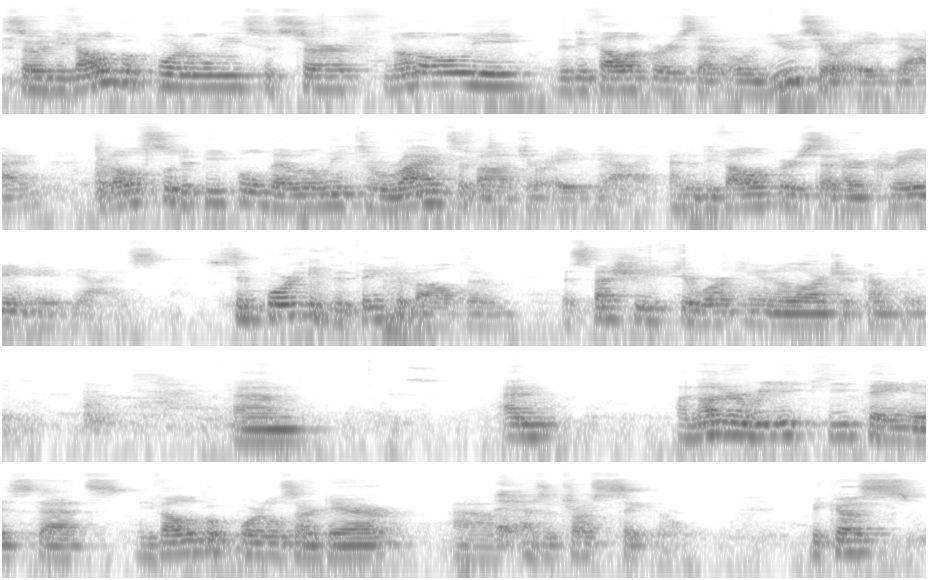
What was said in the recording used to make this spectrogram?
So a developer portal needs to serve not only the developers that will use your API, but also the people that will need to write about your API and the developers that are creating APIs. It's important to think about them, especially if you're working in a larger company. Um, and another really key thing is that developer portals are there um, as a trust signal because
